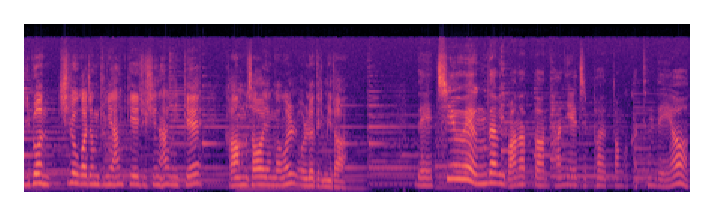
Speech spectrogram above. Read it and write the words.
이번 치료 과정 중에 함께 해 주신 하나님께 감사와 영광을 올려드립니다. 네, 치유의 응답이 많았던 다니엘 지파였던 것 같은데요.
